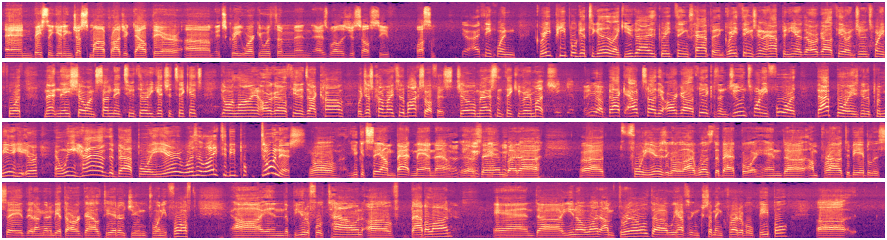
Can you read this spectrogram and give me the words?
and basically getting Just Smile Project out there. Um, it's great working with them and as well as yourself, Steve. Awesome. Yeah, I think when great people get together like you guys, great things happen. And great things are going to happen here at the Argyle Theater on June 24th. Matinee show on Sunday, 2.30. Get your tickets. Go online, argyletheater.com, or just come right to the box office. Joe, Madison, thank you very much. Thank you. we are back outside the Argyle Theater because on June 24th, Bat Boy is going to premiere here, and we have the Bat Boy here. What's it like to be p- doing this? Well, you could say I'm Batman now. You know what I'm saying? But uh, uh, 40 years ago, I was the Bat Boy, and uh, I'm proud to be able to say that I'm going to be at the Argyle Theater June 24th uh, in the beautiful town of Babylon. And uh, you know what? I'm thrilled. Uh, we have some, some incredible people.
